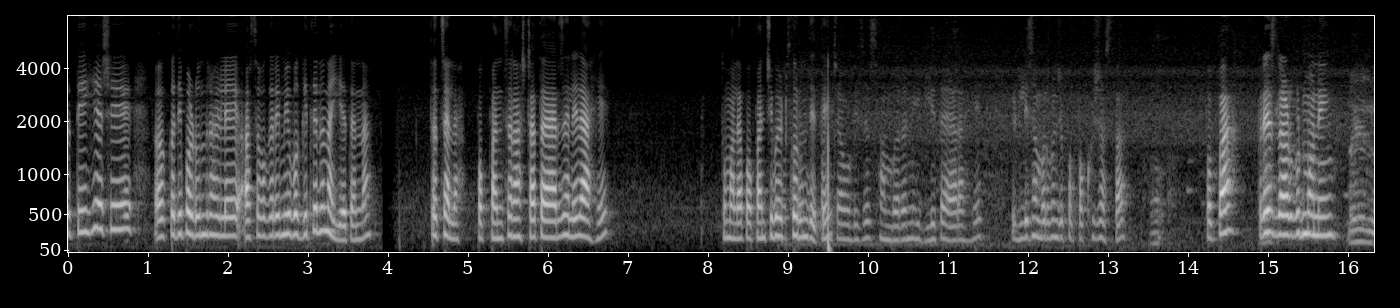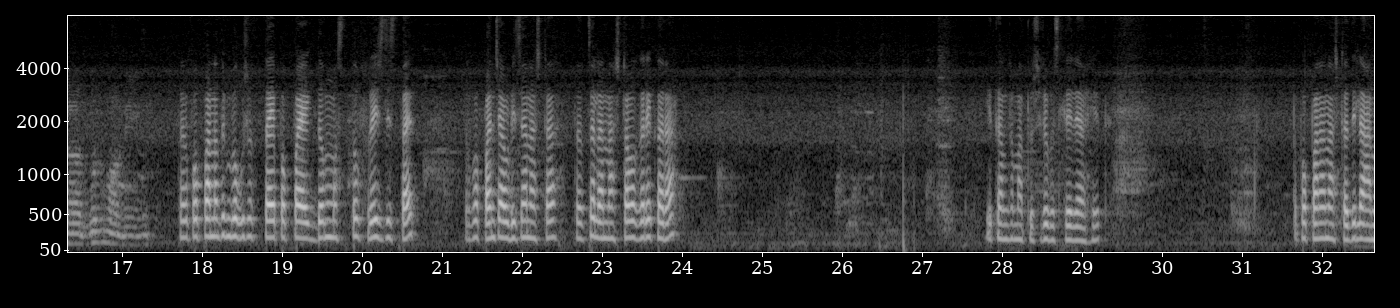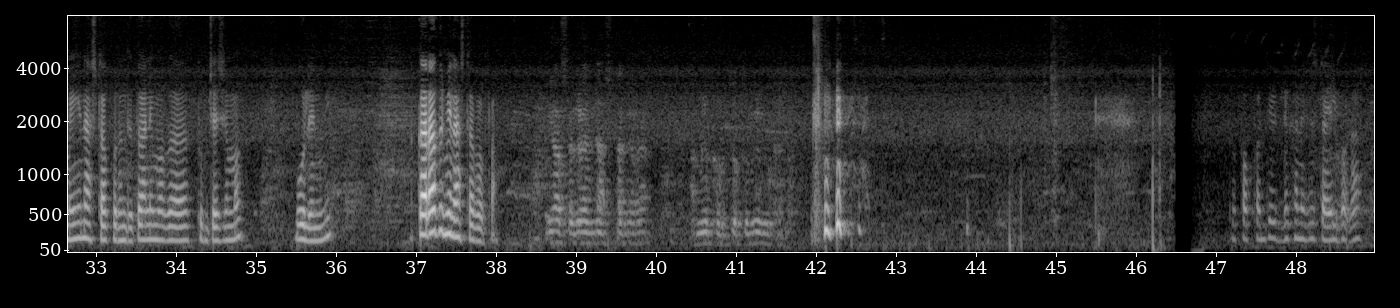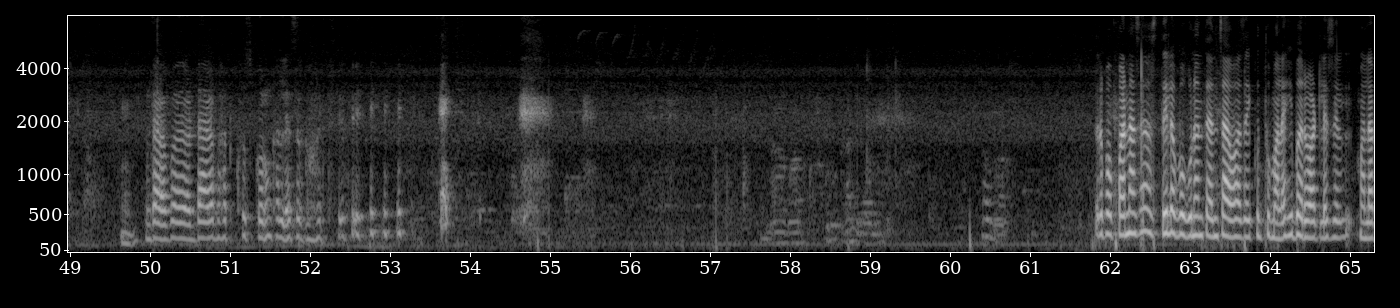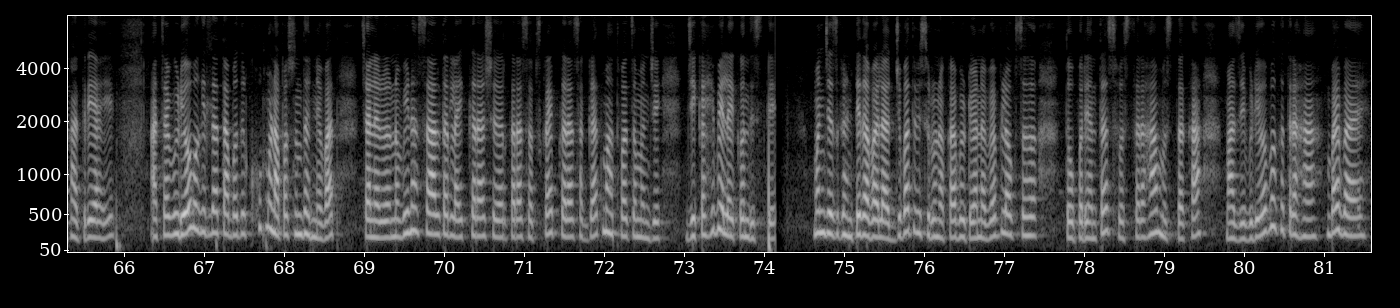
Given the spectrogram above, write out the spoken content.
तर तेही असे अ, कधी पडून राहिले असं वगैरे मी बघितलेलं नाही आहे त्यांना. तर चला पप्पांचा नाश्ता तयार झालेला आहे. तुम्हाला पप्पांची भेट करून देते. आवडीचं सांबार आणि इडली तयार आहे. इडली सांबार म्हणजे पप्पा खुश असतात. पप्पा praise Lord good morning. Good morning. तर पप्पांना तुम्ही बघू शकताय पप्पा एकदम मस्त फ्रेश दिसत आहेत तर पप्पांच्या आवडीचा नाश्ता तर चला नाश्ता वगैरे करा. इथं आमच्या मातोश्री बसलेले आहेत. तर पप्पांना नाश्ता दिला आम्हीही नाश्ता करून देतो आणि मग तुमच्याशी मग बोलेन मी. करा तुम्ही नाश्ता पप्पा. या सगळ्यांना नाश्ता करा. आम्ही करतो तुम्ही बी करा. तर पप्पांची इडली खाण्याची स्टाईल बघा. डाळ भा डाळ भात खुस करून खाल्ल्यासारखं वाटते ते. तर पप्पांना असं असतील बघून आणि त्यांचा आवाज ऐकून तुम्हालाही बरं वाटलं असेल मला खात्री आहे. आजचा व्हिडिओ बघितला त्याबद्दल खूप मनापासून धन्यवाद. चॅनलवर नवीन असाल तर लाईक करा शेअर करा सबस्क्राईब करा. सगळ्यात महत्त्वाचं म्हणजे जे काही बेलायकॉन दिसते म्हणजेच घंटे दाबायला अजिबात विसरू नका. भेटूया नव्या ब्लॉगसह. तोपर्यंत स्वस्त रहा मस्त खा. माझे व्हिडिओ बघत रहा. Bye bye.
